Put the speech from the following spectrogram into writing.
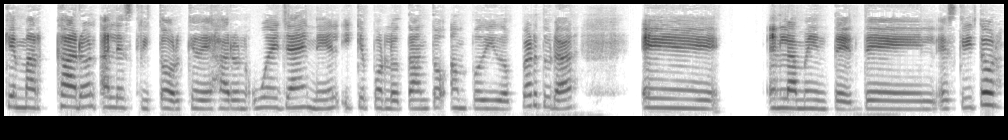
que marcaron al escritor, que dejaron huella en él y que por lo tanto han podido perdurar eh, en la mente del escritor.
